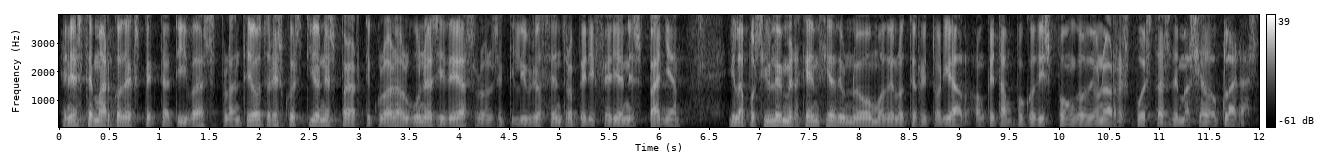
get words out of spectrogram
En este marco de expectativas, planteo tres cuestiones para articular algunas ideas sobre los equilibrios centro-periferia en España y la posible emergencia de un nuevo modelo territorial, aunque tampoco dispongo de unas respuestas demasiado claras.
